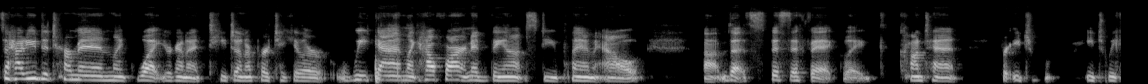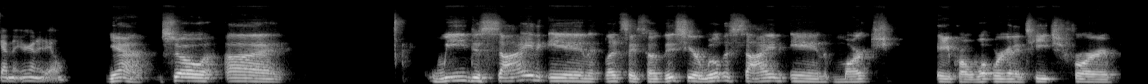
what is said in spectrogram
so how do you determine like what you're going to teach on a particular weekend like how far in advance do you plan out um, that specific like content for each each weekend that you're going to do yeah so uh we decide in let's say so this year we'll decide in march april what we're going to teach for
